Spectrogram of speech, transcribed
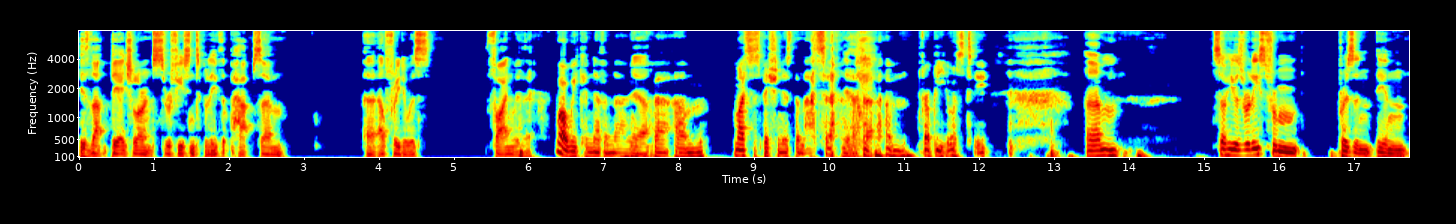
is that D.H. Lawrence refusing to believe that perhaps um, uh, Elfrida was fine with it? Well, we can never know. Yeah. But um, my suspicion is the latter. Yeah. But, um, probably yours too. Um, so he was released from prison in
